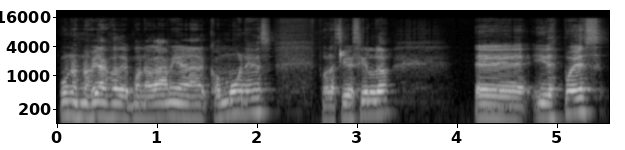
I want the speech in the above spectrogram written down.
unos noviazgos de monogamia comunes, por así decirlo, eh, y después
